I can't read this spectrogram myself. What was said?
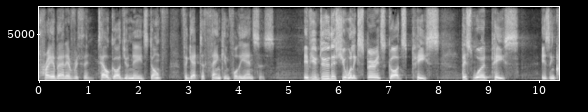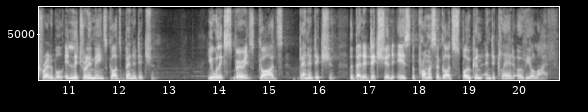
Pray about everything. Tell God your needs. Don't forget to thank Him for the answers. If you do this, you will experience God's peace. This word peace is incredible. It literally means God's benediction. You will experience God's benediction. The benediction is the promise of God spoken and declared over your life.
